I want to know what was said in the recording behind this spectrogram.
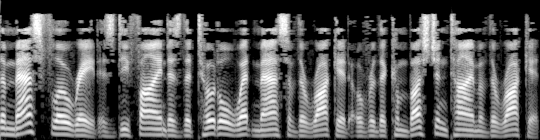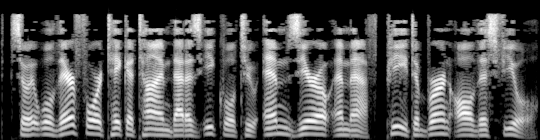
The mass flow rate is defined as the total wet mass of the rocket over the combustion time of the rocket, so it will therefore take a time that is equal to m0 mf p to burn all this fuel.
